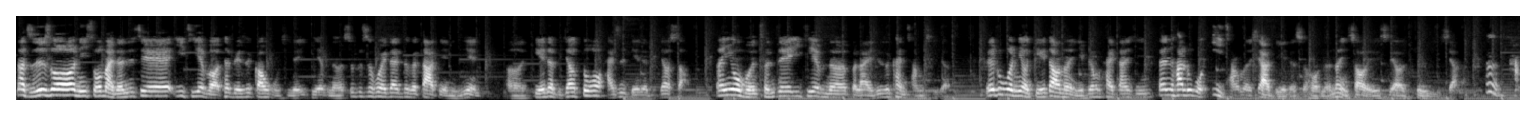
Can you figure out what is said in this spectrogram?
那只是说你所买的这些 ETF，特别是高股息的 ETF 呢，是不是会在这个大跌里面，呃，跌的比较多，还是跌的比较少？那因为我们存这些 ETF 呢，本来也就是看长期的，所以如果你有跌到呢，也不用太担心。但是它如果异常的下跌的时候呢，那你稍微是要注意一下了。嗯，好。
